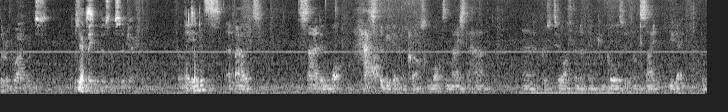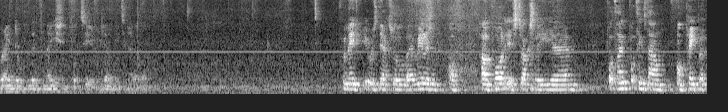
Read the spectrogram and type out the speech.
the requirements? Does Yes. it meet the business objective? For me, Thanks, it's about deciding what has to be given across and what's nice to have. Because too often, I think, in courses on site, you get a brain dump of information put to you and you don't need to know it all. For me, it was the actual uh, realism of how important it is to actually um, put, th- put things down on paper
